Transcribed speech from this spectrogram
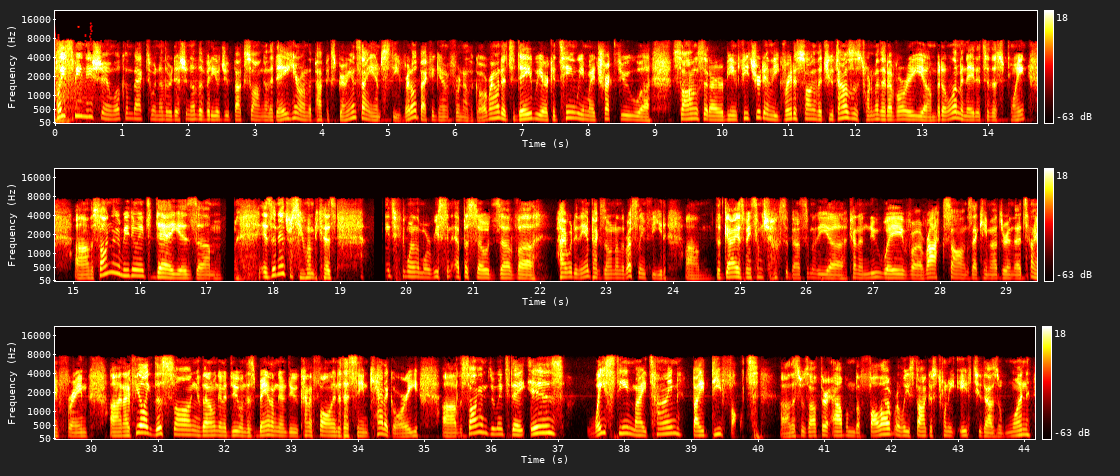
Be Nation, welcome back to another edition of the Video Jukebox Song of the Day here on the Pop Experience. I am Steve Riddle, back again for another go around, and today we are continuing my trek through uh, songs that are being featured in the Greatest Song of the 2000s tournament that have already um, been eliminated to this point. Uh, the song I'm going to be doing today is um, is an interesting one because it's one of the more recent episodes of uh, Highway to the Impact Zone on the wrestling feed. Um, the guys made some jokes about some of the uh, kind of new wave uh, rock songs that came out during that time frame, uh, and I feel like this song that I'm going to do and this band I'm going to do kind of fall into that same category. Uh, the song I'm doing today is "Wasting My Time" by Default. Uh, this was off their album The Fallout, released August 28th, 2001.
